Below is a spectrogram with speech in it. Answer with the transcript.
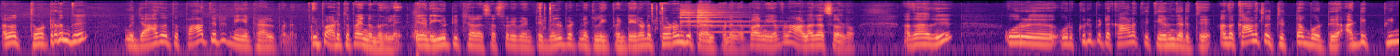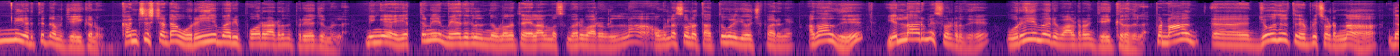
அதனால் தொடர்ந்து உங்கள் ஜாதகத்தை பார்த்துட்டு நீங்கள் ட்ராவல் பண்ணுங்கள் இப்போ அடுத்த பையன் நம்பர்களே என்னோடய யூடியூப் சேனல் சப்ஸ்கிரைப் பண்ணிட்டு பெல் பட்டனை கிளிக் பண்ணிட்டு என்னோட தொடர்ந்து ட்ராவல் பண்ணுங்கள் பாருங்கள் எவ்வளோ அழகாக சொல்கிறோம் அதாவது ஒரு ஒரு குறிப்பிட்ட காலத்தை தேர்ந்தெடுத்து அந்த காலத்தில் திட்டம் போட்டு அடி பின்னி எடுத்து நம்ம ஜெயிக்கணும். கன்சிஸ்டண்டாக ஒரே மாதிரி போராடுறது பிரயோஜனம் இல்லை நீங்கள் எத்தனையோ மேதைகள் இந்த உலகத்தை எலான் மாதம் மாதிரி வரவங்கலாம் அவங்களாம் சொல்கிற தத்துவங்களை யோசிச்சு பாருங்க. அதாவது எல்லாருமே சொல்கிறது ஒரே மாதிரி வாழ்கிறோம் ஜெயிக்கிறது இல்லை இப்போ நான் ஜோதிடத்தில் எப்படி சொல்கிறேன்னா இந்த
